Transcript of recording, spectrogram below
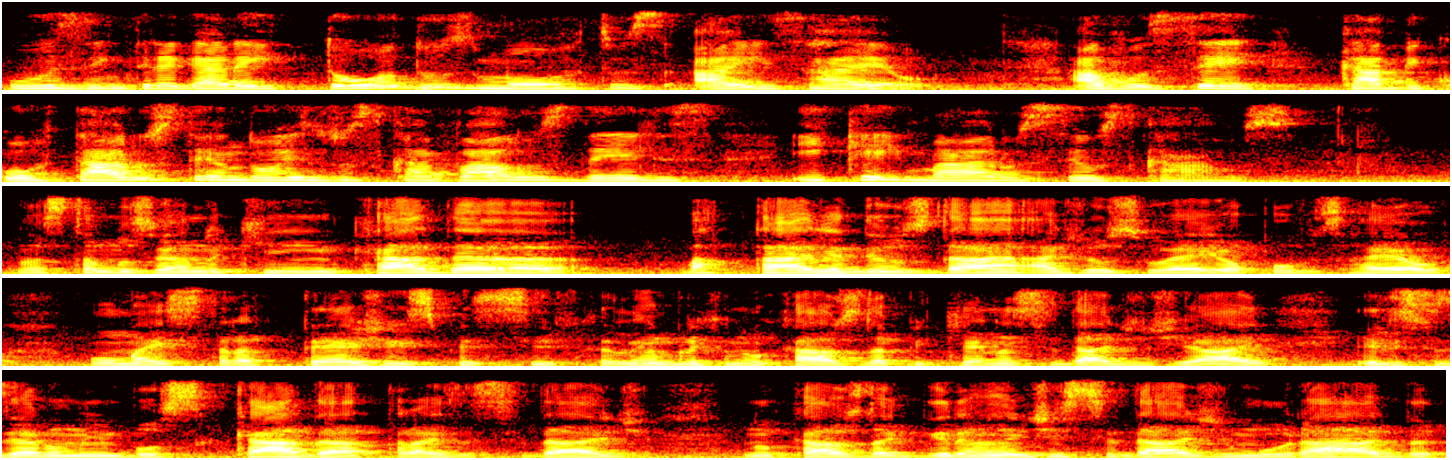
os entregarei todos mortos a Israel. A você cabe cortar os tendões dos cavalos deles e queimar os seus carros. Nós estamos vendo que em cada batalha Deus dá a Josué e ao povo de Israel uma estratégia específica. Lembra que no caso da pequena cidade de Ai, eles fizeram uma emboscada atrás da cidade? No caso da grande cidade murada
